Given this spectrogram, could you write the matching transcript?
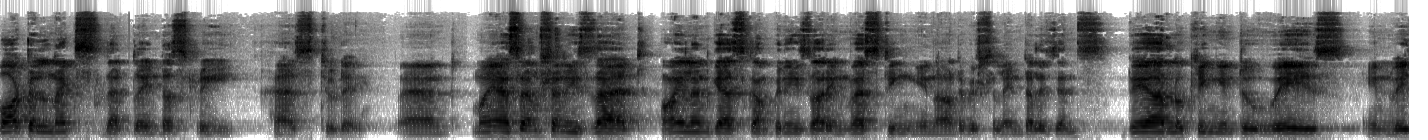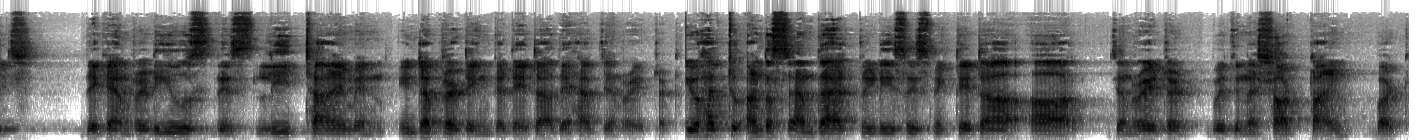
bottlenecks that the industry has today. And my assumption is that oil and gas companies are investing in artificial intelligence. They are looking into ways in which they can reduce this lead time in interpreting the data they have generated. You have to understand that 3D seismic data are generated within a short time, but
